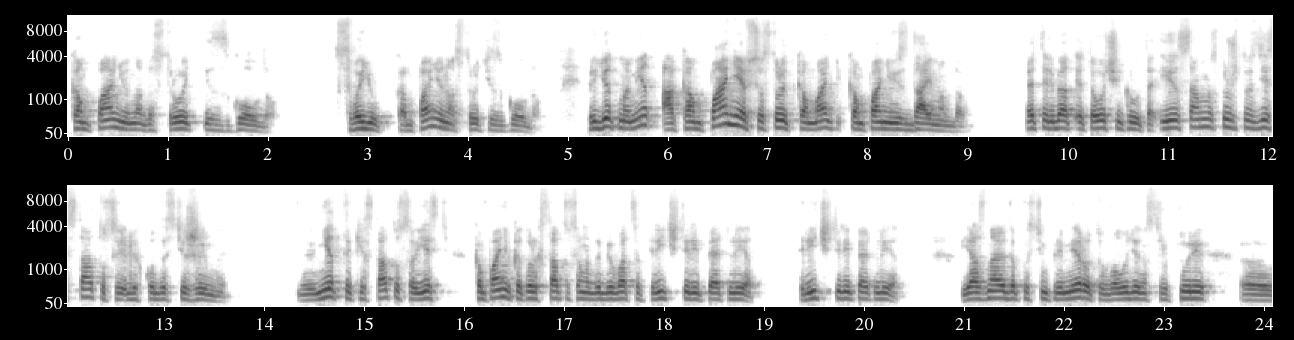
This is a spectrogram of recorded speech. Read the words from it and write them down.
компанию надо строить из голдов. Свою компанию надо строить из голдов. Придет момент, а компания все строит компанию, из даймондов. Это, ребят, это очень круто. И самое скажу, что здесь статусы легко достижимы. Нет таких статусов. Есть компании, в которых статуса надо добиваться 3-4-5 лет. 3-4-5 лет. Я знаю, допустим, пример, вот в Володиной структуре э,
